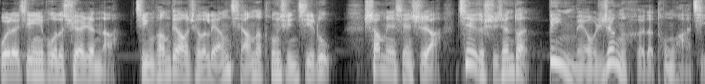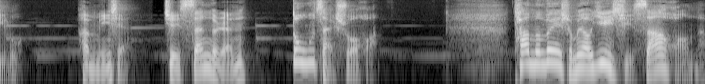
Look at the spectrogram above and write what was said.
为了进一步的确认呢，警方调取了梁强的通讯记录，上面显示啊，这个时间段并没有任何的通话记录。很明显，这三个人。都在说谎，他们为什么要一起撒谎呢？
